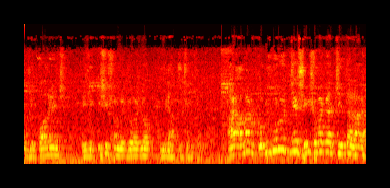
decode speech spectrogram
এই যে কলেজ এই যে কৃষির সঙ্গে যোগাযোগ উনি রাখতে চলেছেন আর আমার কবিগুরুর যে সেই সময়কার চিন্তাধারা,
